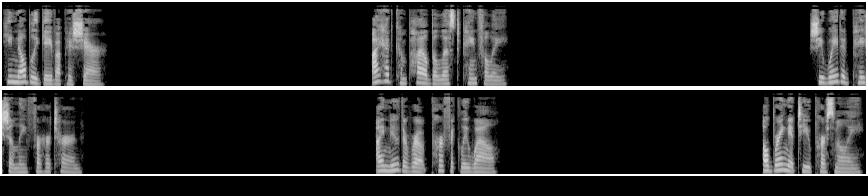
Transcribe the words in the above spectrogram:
He nobly gave up his share. I had compiled the list painfully. She waited patiently for her turn. I knew the route perfectly well. I'll bring it to you personally.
